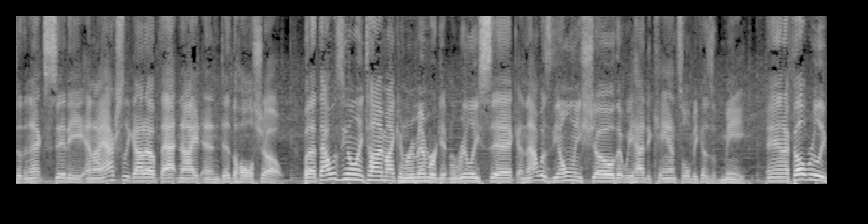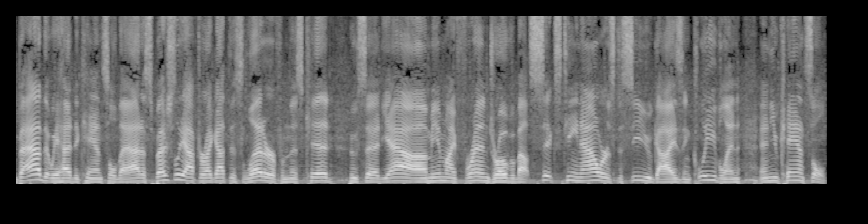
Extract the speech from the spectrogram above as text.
to the next city. And I actually got up that night and did the whole show. But that was the only time I can remember getting really sick, and that was the only show that we had to cancel because of me. And I felt really bad that we had to cancel that, especially after I got this letter from this kid who said, Yeah, uh, me and my friend drove about 16 hours to see you guys in Cleveland, and you canceled.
